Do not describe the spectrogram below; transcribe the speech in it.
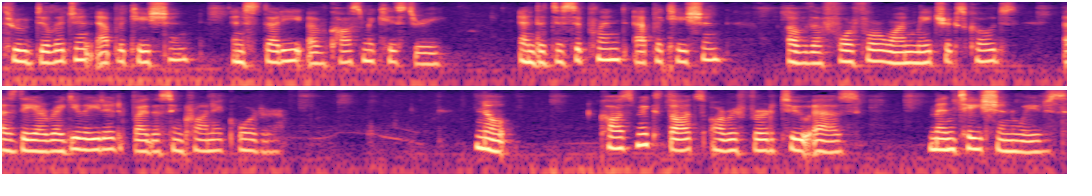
through diligent application and study of cosmic history and the disciplined application of the 441 matrix codes as they are regulated by the synchronic order. Note, cosmic thoughts are referred to as mentation waves,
